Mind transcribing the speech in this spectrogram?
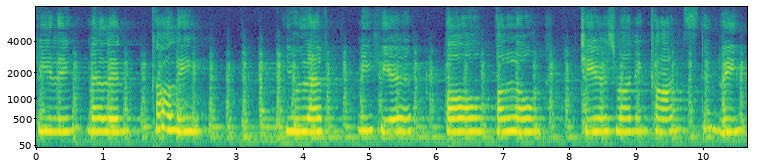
feeling melancholy. You left me here running constantly.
